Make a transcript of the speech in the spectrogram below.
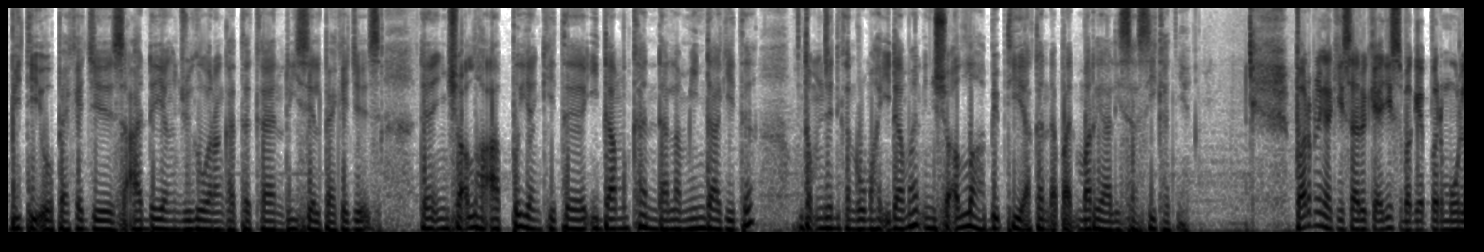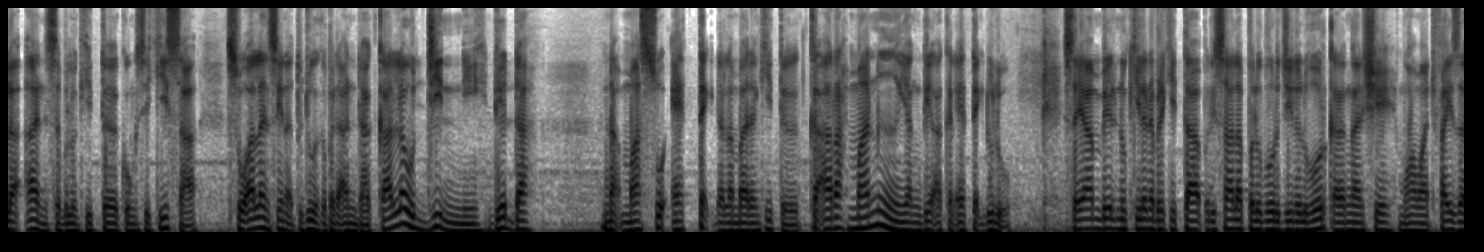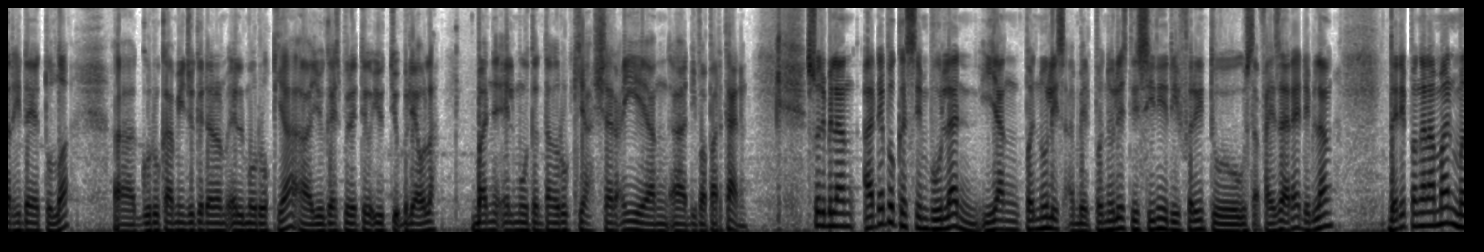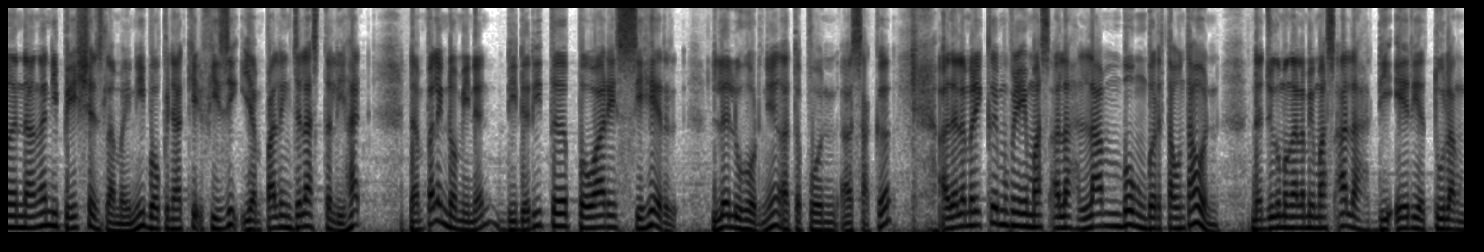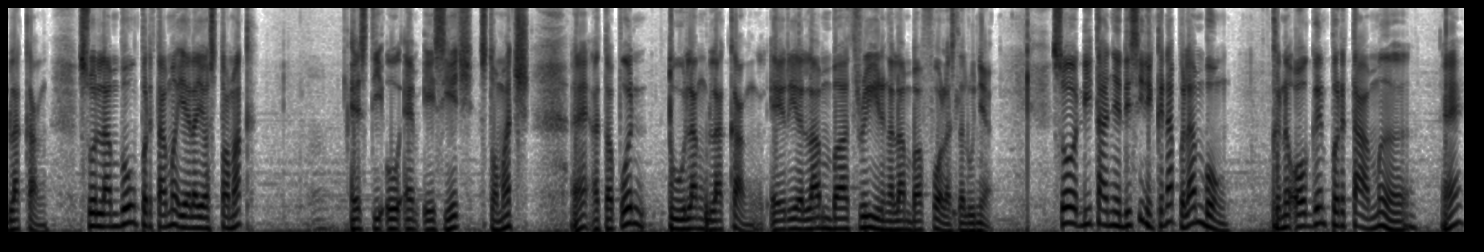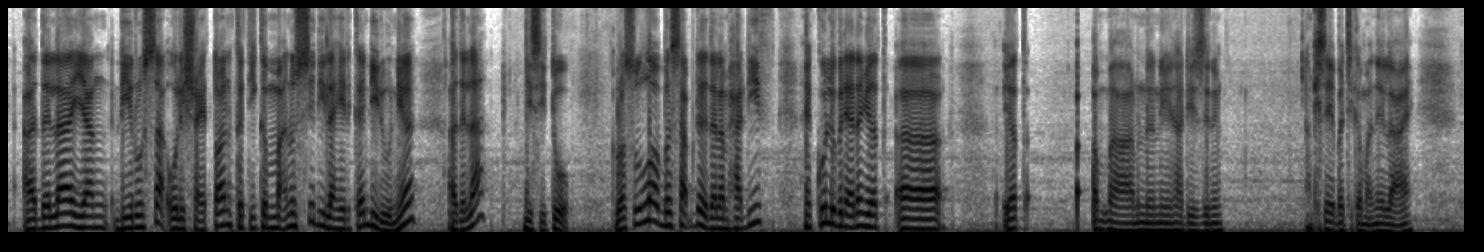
BTO packages ada yang juga orang katakan resale packages. Dan insyaallah apa yang kita idamkan dalam minda kita untuk menjadikan rumah idaman insyaallah BT akan dapat merealisasikannya. Para pendengar kisah Rukia SG sebagai permulaan sebelum kita kongsi kisah, soalan saya nak tujukan kepada anda. Kalau jin ni dia dah nak masuk attack dalam badan kita, ke arah mana yang dia akan attack dulu? Saya ambil nukilan daripada kitab Risalah Pelubur Jin Leluhur karangan Syekh Muhammad Faizal Hidayatullah, uh, guru kami juga dalam ilmu ruqyah. Uh, you guys boleh tengok YouTube beliau lah. Banyak ilmu tentang ruqyah syar'i yang uh, dipaparkan. So dia bilang ada pun kesimpulan yang penulis ambil. Penulis di sini referring to Ustaz Faizal eh. Dia bilang dari pengalaman menangani patient selama ini bahawa penyakit fizik yang paling jelas terlihat dan paling dominan diderita pewaris sihir leluhurnya ataupun uh, saka adalah mereka yang mempunyai masalah lambung bertahun-tahun dan juga mengalami masalah di area tulang belakang. So lambung pertama ialah your stomach S T O M A C H stomach eh ataupun tulang belakang area lumbar 3 dengan lumbar 4 lah selalunya. So ditanya di sini kenapa lambung? Kena organ pertama eh adalah yang dirusak oleh syaitan ketika manusia dilahirkan di dunia adalah di situ. Rasulullah bersabda dalam hadis eh kullu bani adam yat uh, yat uh, mana ni hadis ni? Okay, saya bacakan maknanya lah eh.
